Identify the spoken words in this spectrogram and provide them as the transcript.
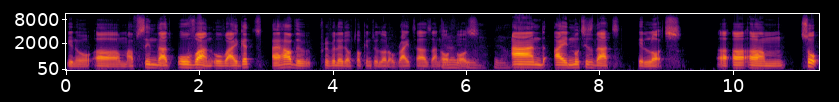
You know, um, I've seen that over and over. I get, I have the privilege of talking to a lot of writers and Yeah, authors. Yeah. and I notice that a lot. Uh, uh, um, so,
